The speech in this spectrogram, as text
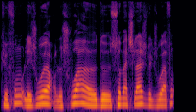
que font les joueurs. Le choix euh, de ce match-là, je vais le jouer à fond,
